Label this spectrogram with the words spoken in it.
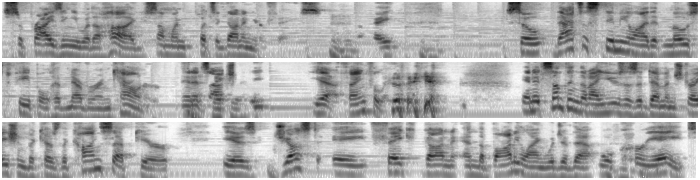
surprising you with a hug, someone puts a gun in your face. Mm-hmm. Okay. Mm-hmm. So that's a stimuli that most people have never encountered. And yeah, it's actually, yeah, thankfully. yeah. And it's something that I use as a demonstration because the concept here is just a fake gun and the body language of that will mm-hmm. create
